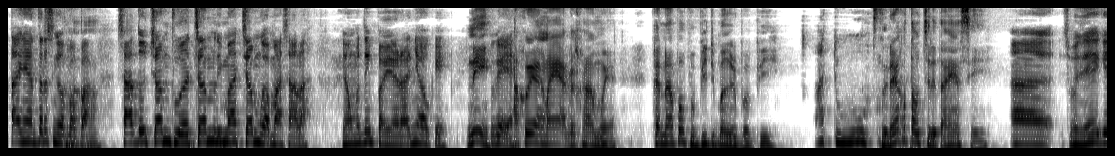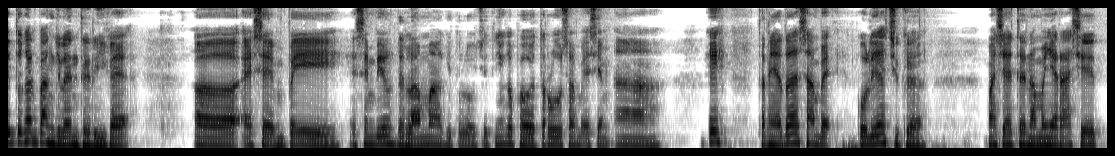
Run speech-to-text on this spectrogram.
tanya terus gak apa-apa. Satu jam, dua jam, lima jam gak masalah. Yang penting bayarannya oke. Nih, Oke ya. aku yang nanya ke kamu ya. Kenapa Bobby dipanggil Bobby? Aduh. Sebenarnya aku tahu ceritanya sih. Eh sebenarnya itu kan panggilan dari kayak eh SMP. SMP udah lama gitu loh. Jadinya ke bawah terus sampai SMA. Eh, ternyata sampai kuliah juga masih ada namanya Rashid.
